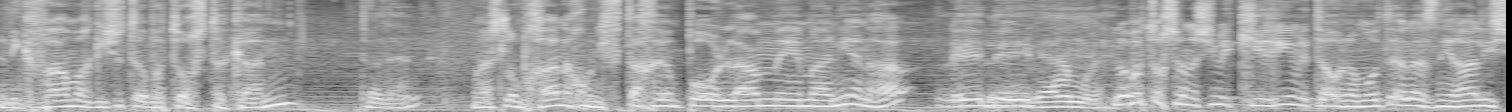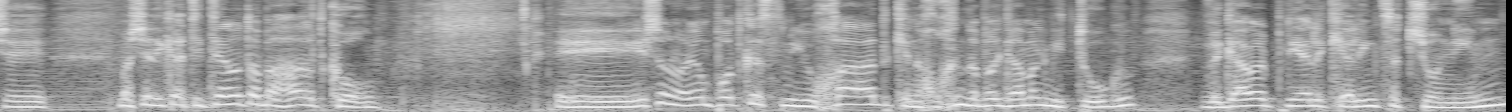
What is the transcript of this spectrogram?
אני כבר מרגיש יותר בטוח שאתה כאן. תודה. מה שלומך? אנחנו נפתח היום פה עולם אה, מעניין, אה? לגמרי. לא בטוח שאנשים מכירים את העולמות האלה, אז נראה לי שמה שנקרא, תיתן אותה בהארדקור. אה, יש לנו היום פודקאסט מיוחד, כי אנחנו הולכים לדבר גם על מיתוג, וגם על פנייה לקהלים קצת שונים,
